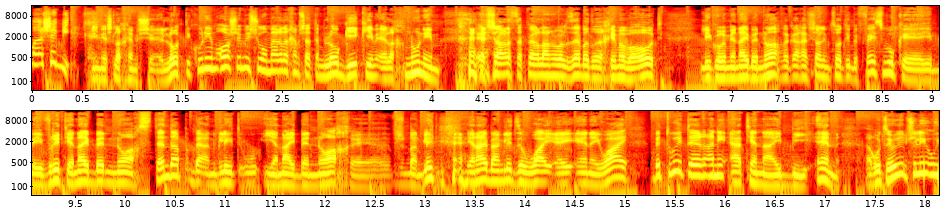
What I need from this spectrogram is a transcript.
מה שגיק. אם יש לכם שאלות, תיקונים, או שמישהו אומר לכם שאתם לא גיקים אלא חנונים, אפשר לספר לנו על זה בדרכים הבאות. לי קוראים ינאי בן נוח, וככה אפשר למצוא אותי בפייסבוק, אה, בעברית ינאי בן נוח סטנדאפ, באנגלית הוא ינאי בן נוח, אה, פשוט באנגלית, ינאי באנגלית זה y-a-n-a-y, בטוויטר אני at ינאי b-n. ערוץ היוטיוב שלי הוא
